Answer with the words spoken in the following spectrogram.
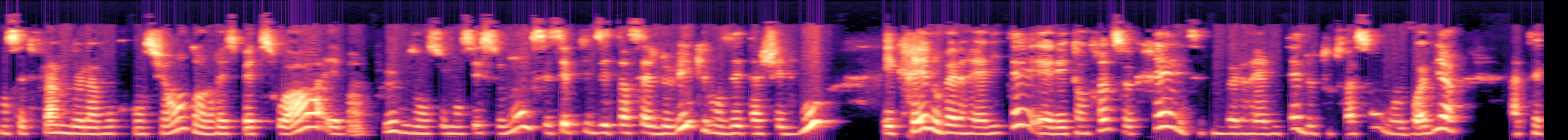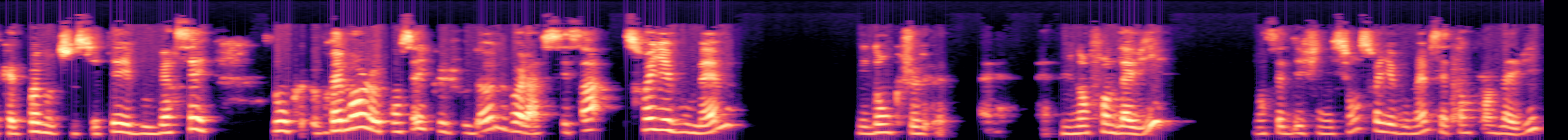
dans cette flamme de l'amour conscient, dans le respect de soi, et ben, plus vous ensemencez ce monde. C'est ces petites étincelles de vie qui vont se détacher de vous et créer une nouvelle réalité. Et elle est en train de se créer, cette nouvelle réalité, de toute façon. On le voit bien, à quel point notre société est bouleversée. Donc, vraiment, le conseil que je vous donne, voilà, c'est ça. Soyez vous-même. Et donc, je, une enfant de la vie, dans cette définition. Soyez vous-même cet enfant de la vie.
